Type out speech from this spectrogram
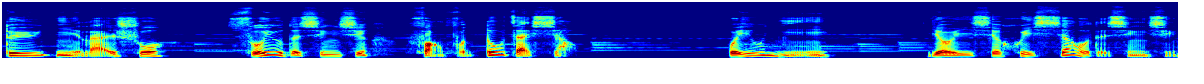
对于你来说，所有的星星仿佛都在笑，唯有你有一些会笑的星星。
